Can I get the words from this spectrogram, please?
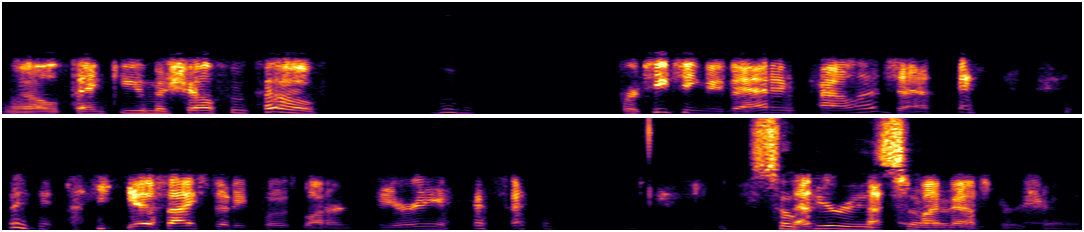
Well, thank you, Michel Foucault, for teaching me that in college. yes, I studied postmodern theory. So That's- here is that's my uh, master show.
